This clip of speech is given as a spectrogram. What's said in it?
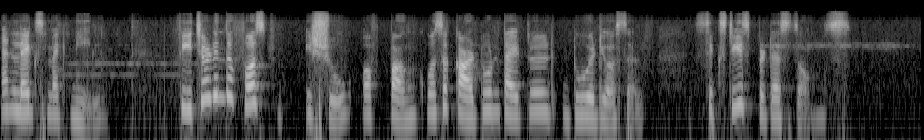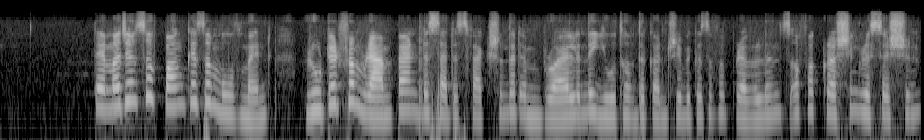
and Legs McNeil. Featured in the first issue of Punk was a cartoon titled Do It Yourself 60s Protest Songs. The emergence of punk as a movement rooted from rampant dissatisfaction that embroiled in the youth of the country because of a prevalence of a crushing recession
